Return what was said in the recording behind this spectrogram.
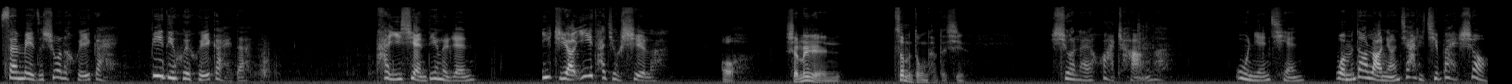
三妹子说了悔改，必定会悔改的。她已选定了人，你只要依她就是了。哦，什么人这么动他的心？说来话长了。五年前我们到老娘家里去拜寿，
